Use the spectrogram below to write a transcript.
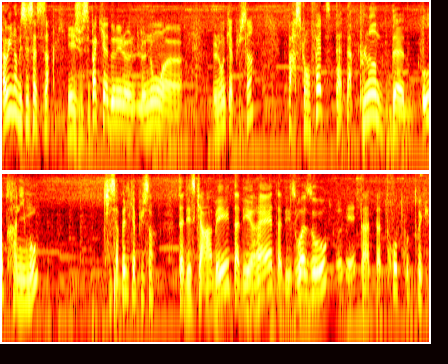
Ah oui, non, mais c'est ça, c'est ça. Et je sais pas qui a donné le, le nom, euh, le nom capucin, parce qu'en fait, t'as as plein d'autres animaux qui s'appellent capucins. T'as des scarabées, t'as des raies, t'as des oiseaux, t'as as trop trop de trucs.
